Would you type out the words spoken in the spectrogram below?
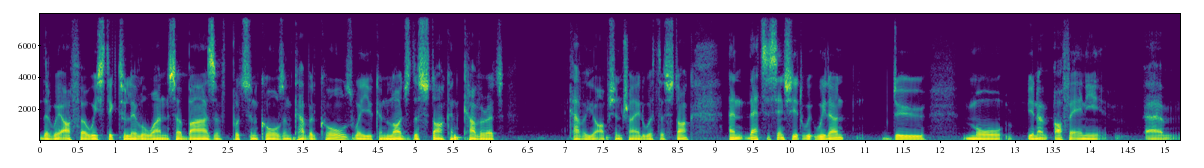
that we offer, we stick to level one. So bars of puts and calls and covered calls, where you can lodge the stock and cover it cover your option trade with the stock. And that's essentially it. We, we don't do more, you know, offer any um,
